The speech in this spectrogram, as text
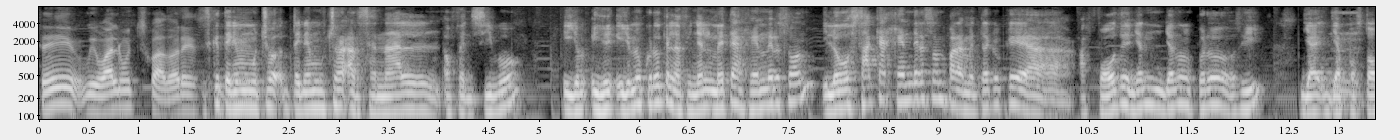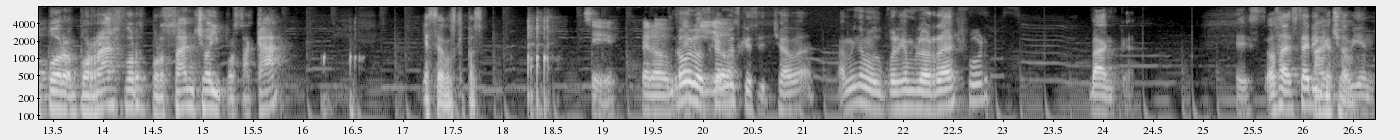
Sí, igual muchos jugadores. Es que tenía mucho, tenía mucho arsenal ofensivo. Y yo, y, y yo me acuerdo que en la final mete a Henderson y luego saca a Henderson para meter, creo que a, a Foden, ya, ya no me acuerdo, sí. Ya, ya Mm. apostó por, por Rashford, por Sancho y por Saka. Ya sabemos qué pasa. Sí, pero Luego los yo- cambios que se echaba, a mí no me por ejemplo, Rashford, banca. Es- o sea, Sterling está bien.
